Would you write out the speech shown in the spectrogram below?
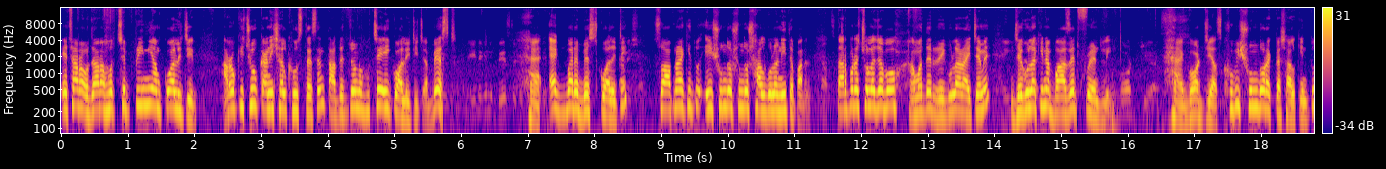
এছাড়াও যারা হচ্ছে প্রিমিয়াম কোয়ালিটির আরও কিছু কানিশাল খুঁজতেছেন তাদের জন্য হচ্ছে এই কোয়ালিটিটা বেস্ট হ্যাঁ একবারে বেস্ট কোয়ালিটি সো আপনারা কিন্তু এই সুন্দর সুন্দর শালগুলো নিতে পারেন। তারপরে চলে যাব আমাদের রেগুলার আইটেমে যেগুলো কিনা বাজেট ফ্রেন্ডলি হ্যাঁ গর্জিয়াস খুবই সুন্দর একটা শাল কিন্তু।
